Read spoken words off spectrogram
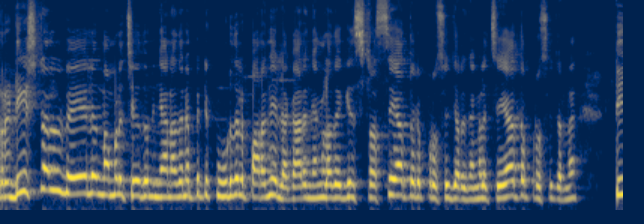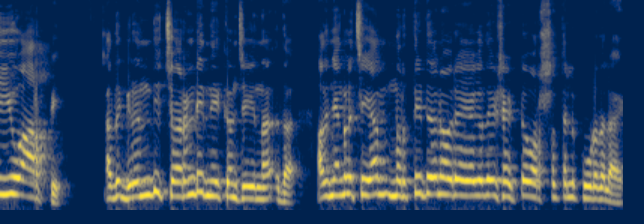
ട്രഡീഷണൽ വേയിൽ നമ്മൾ ചെയ്തുകൊണ്ട് ഞാൻ അതിനെപ്പറ്റി കൂടുതൽ പറഞ്ഞില്ല. കാരണം ഞങ്ങൾ അതെങ്കിലും സ്ട്രെസ് ചെയ്യാത്തൊരു പ്രൊസീജിയർ ഞങ്ങൾ ചെയ്യാത്ത പ്രൊസീജിയറിന് ടി യു ആർ പി അത് ഗ്രന്ഥി ചുരണ്ടി നീക്കം ചെയ്യുന്ന ഇത്. അത് ഞങ്ങൾ ചെയ്യാൻ നിർത്തിയിട്ട് തന്നെ ഒരു ഏകദേശം എട്ട് വർഷത്തിൽ കൂടുതലായി.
